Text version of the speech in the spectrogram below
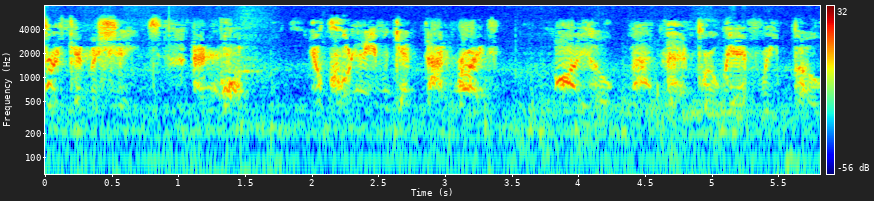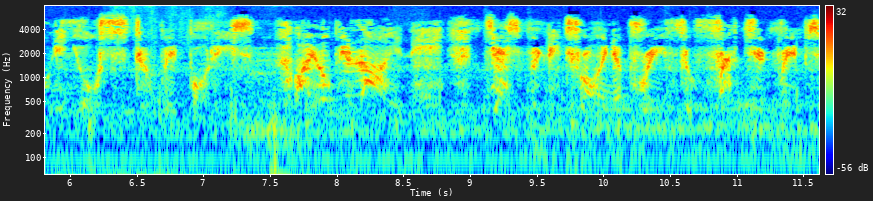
freaking machines. And what? You couldn't even get that right. I hope Batman broke every bone in your stupid bodies. I hope you're lying there, desperately trying to breathe through fractured ribs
